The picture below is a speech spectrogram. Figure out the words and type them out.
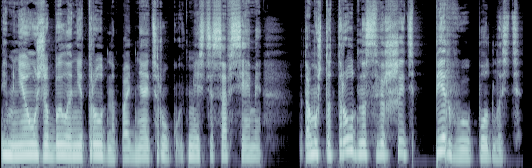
И мне уже было нетрудно поднять руку вместе со всеми, потому что трудно совершить первую подлость.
